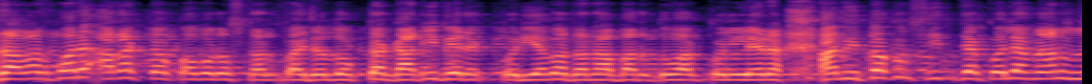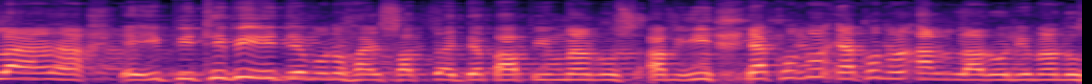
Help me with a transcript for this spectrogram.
যাওয়ার পরে আর একটা কবরস্থান পাইলো, লোকটা গাড়ি বেরেক করিয়া বাদান আবার দোয়া করলেন। আমি তখন চিন্তা করলাম, আল্লাহ, এই পৃথিবীতে মনে হয় সবচাইতে পাপী মানুষ আমি। এখনও এখনও আল্লাহর অলি মানুষ,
